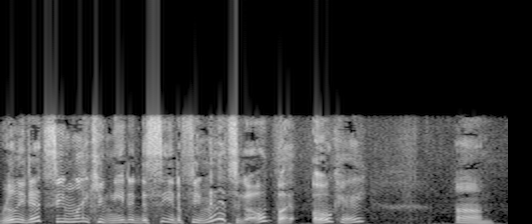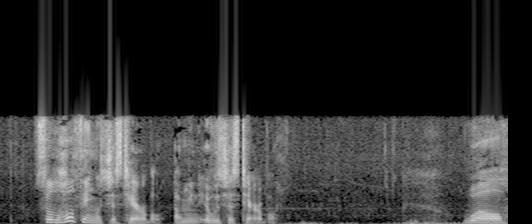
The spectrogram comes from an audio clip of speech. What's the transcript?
really did seem like you needed to see it a few minutes ago, but okay. Um, so the whole thing was just terrible. I mean, it was just terrible. Well,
